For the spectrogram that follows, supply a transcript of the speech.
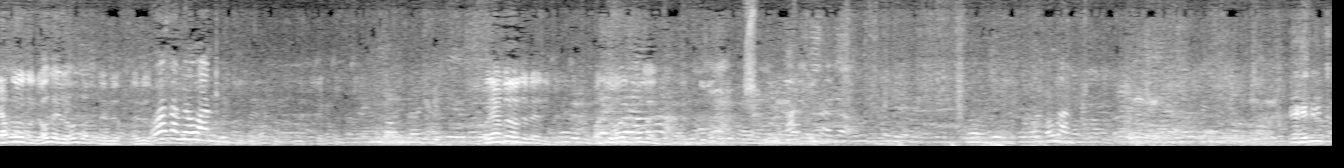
양쪽에서 연애 여기 좀 내려 내려. 와서 몇 원? 어 양쪽에서 내려. 어디 여기 올라 있어. 야 해드리다.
